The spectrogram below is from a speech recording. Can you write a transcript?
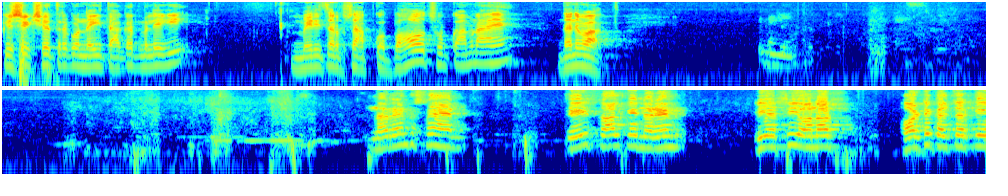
कृषि क्षेत्र को नई ताकत मिलेगी। मेरी तरफ़ से आपको बहुत शुभकामनाएँ हैं। धन्यवाद। नरेंद्र सेन तेईस साल के नरेंद्र बीएससी ऑनर्स हॉर्टिकल्चर के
